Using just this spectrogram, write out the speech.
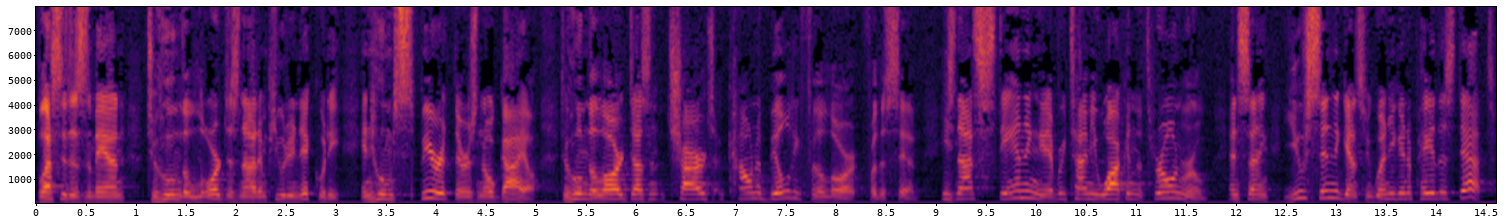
Blessed is the man to whom the Lord does not impute iniquity, in whom spirit there is no guile, to whom the Lord doesn't charge accountability for the Lord for the sin. He's not standing every time you walk in the throne room and saying, You sinned against me. When are you going to pay this debt?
